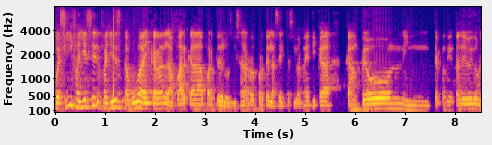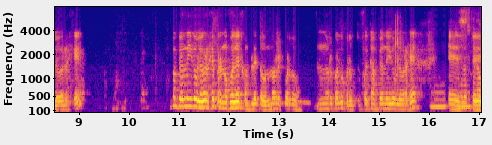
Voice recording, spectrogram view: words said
Pues sí, fallece, fallece Tabú ahí, carnal de la parca, parte de los bizarros, parte de la secta cibernética, campeón intercontinental de IWRG. Fue campeón de IWRG, pero no fue del completo, no recuerdo, no recuerdo, pero fue campeón de IWRG. que Este, no.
